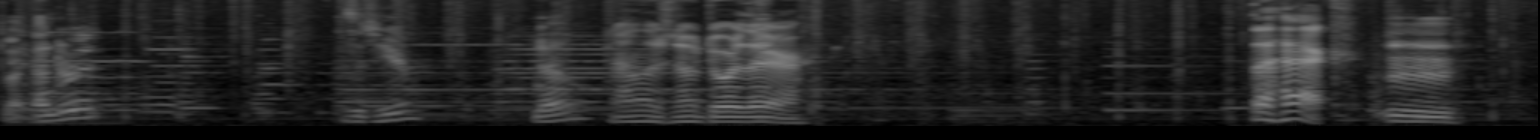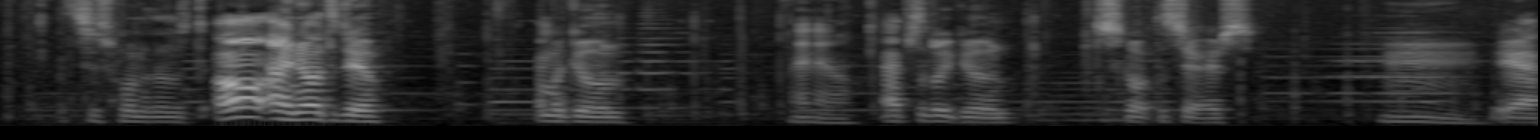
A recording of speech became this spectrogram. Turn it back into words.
Do I under it? Is it here? No. No, there's no door there. The heck? Mm. It's just one of those. Oh, I know what to do. I'm a goon. I know. Absolute goon. Just go up the stairs. Hmm. Yeah.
